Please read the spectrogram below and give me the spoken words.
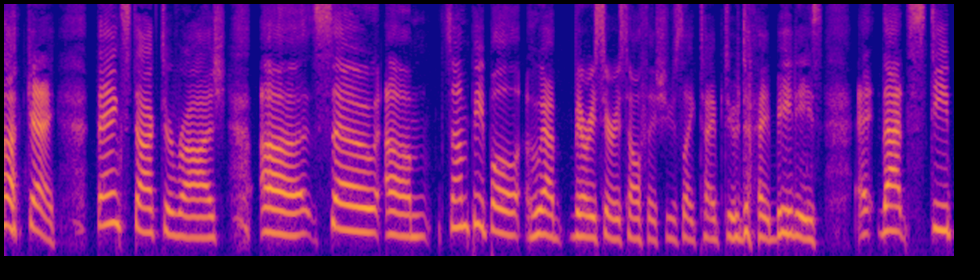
okay. Thanks, Dr. Raj. Uh, so, um, some people who have very serious health issues like type 2 diabetes, eh, that steep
